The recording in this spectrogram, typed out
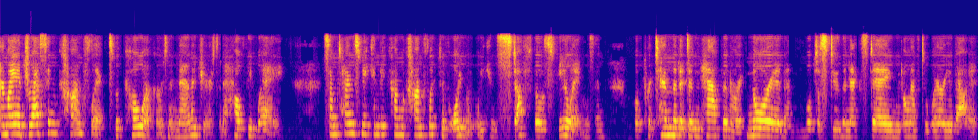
am I addressing conflicts with coworkers and managers in a healthy way? Sometimes we can become conflict avoidant. We can stuff those feelings and or pretend that it didn't happen or ignore it and we'll just do the next day and we don't have to worry about it.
